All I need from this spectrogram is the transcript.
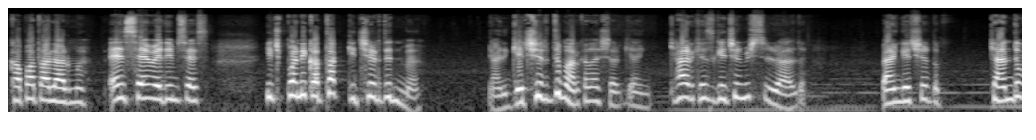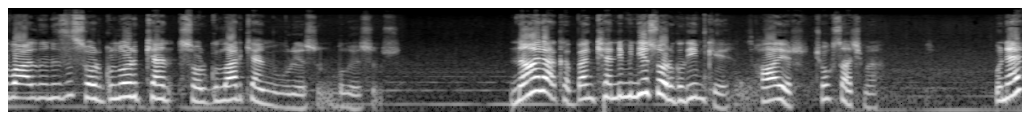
kapat alarmı. En sevmediğim ses. Hiç panik atak geçirdin mi? Yani geçirdim arkadaşlar. Yani herkes geçirmiştir herhalde. Ben geçirdim. Kendi varlığınızı sorgularken sorgularken mi vuruyorsun, buluyorsunuz? Ne alaka? Ben kendimi niye sorgulayayım ki? Hayır, çok saçma. Bu ne?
